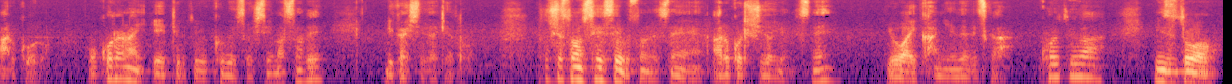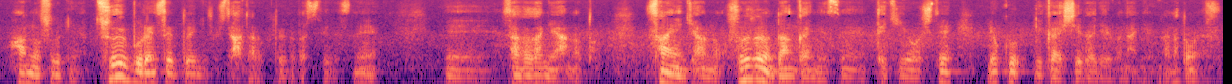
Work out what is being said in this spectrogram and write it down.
アルコール起こらないエーテルという区別をしていますので理解していただけると。そしてその生成物のですねアルコール指導イオンですね。弱い還元剤ですがこれとは水と反応するときには強いブレンセット塩基として働くという形でですね、えー、酸化還元反応と酸塩基反応それぞれの段階にですね適用してよく理解していただければ何よりかなと思います。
